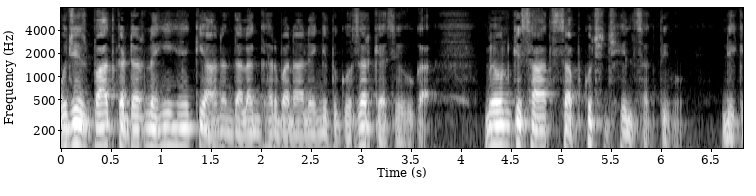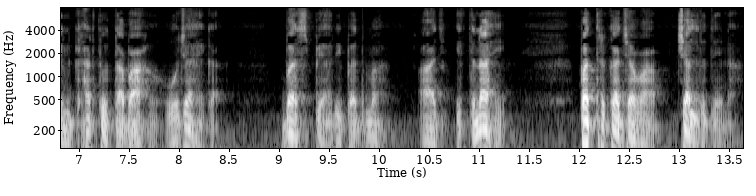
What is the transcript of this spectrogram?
मुझे इस बात का डर नहीं है कि आनंद अलग घर बना लेंगे तो गुजर कैसे होगा। मैं उनके साथ सब कुछ झेल सकती हूँ, लेकिन घर तो तबाह हो जाएगा। बस प्यारी पदमा, आज इतना ही। पत्र का जवाब जल्द देना,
